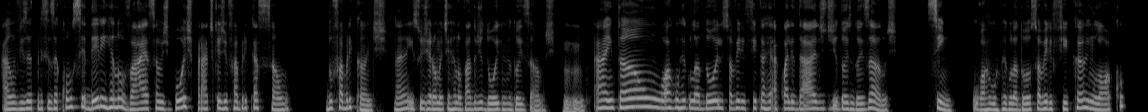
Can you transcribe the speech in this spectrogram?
a Anvisa precisa conceder e renovar essas boas práticas de fabricação do fabricante, né? Isso geralmente é renovado de dois em dois anos. Uhum. Ah, então o órgão regulador ele só verifica a qualidade de dois em dois anos? Sim, o órgão regulador só verifica em loco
